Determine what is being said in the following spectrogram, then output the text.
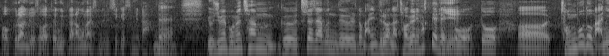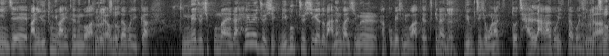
어, 그러한 요소가 되고 있다라고 말씀드릴 수 있겠습니다. 네. 요즘에 보면 참 그 투자자분들도 많이 늘어나 저변이 확대됐고 예. 또 어, 정보도 많이 이제 많이 유통이 많이 되는 것 같아요. 그렇죠. 그러다 보니까 국내 주식뿐만 아니라 해외 주식, 미국 주식에도 많은 관심을 갖고 계시는 것 같아요. 특히나 네. 미국 주식 워낙 또 잘 나가고 있다 보니까. 그렇죠.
